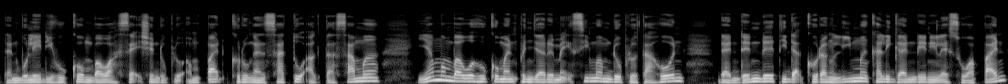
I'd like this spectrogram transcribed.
dan boleh dihukum bawah Seksyen 24 Kurungan 1 Akta sama yang membawa hukuman penjara maksimum 20 tahun dan denda tidak kurang 5 kali ganda nilai suapan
